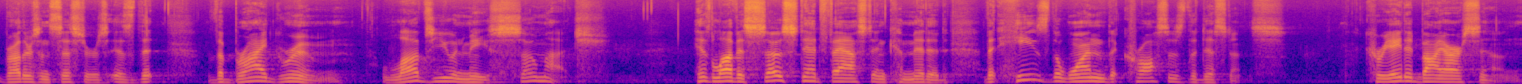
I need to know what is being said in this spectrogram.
brothers and sisters, is that the bridegroom loves you and me so much. His love is so steadfast and committed that he's the one that crosses the distance created by our sin.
